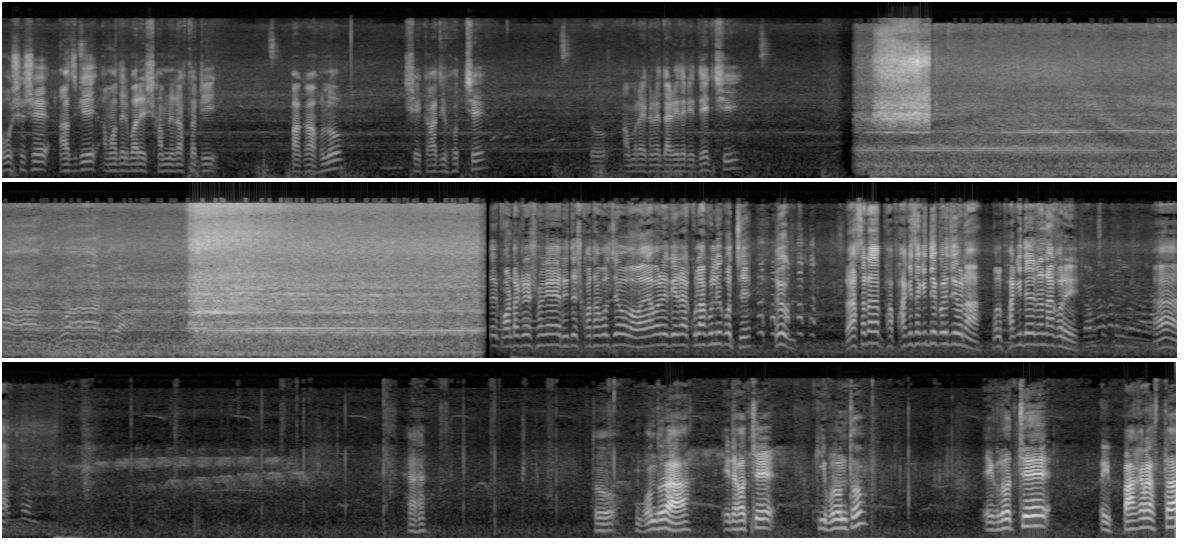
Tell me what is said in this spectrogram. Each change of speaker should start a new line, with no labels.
অবশেষে আজকে আমাদের বাড়ির সামনে রাস্তাটি পাকা হলো, সে কাজই হচ্ছে। তো আমরা এখানে দাঁড়িয়ে দাঁড়িয়ে দেখছি। কন্ট্রাক্টরের সঙ্গে রিতেশ কথা বলছে, ও আবার এরা কোলাকুলি করছে। দেখো, রাস্তাটা ফাঁকি চাকি দিয়ে করে যেও না, বল, ফাঁকি দিয়ে না করে। হ্যাঁ। হ্যাঁ তো বন্ধুরা, এটা হচ্ছে কি বলুন তো? এগুলো হচ্ছে এই পাকা রাস্তা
